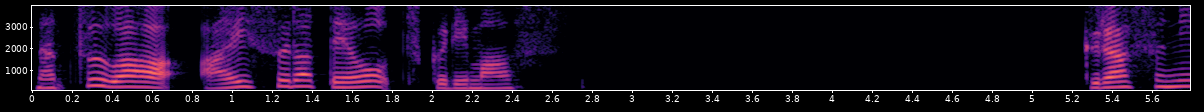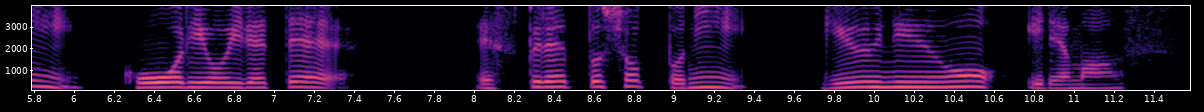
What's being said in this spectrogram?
夏はアイスラテを作ります。グラスに氷を入れて、エスプレッドショットに牛乳を入れます。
